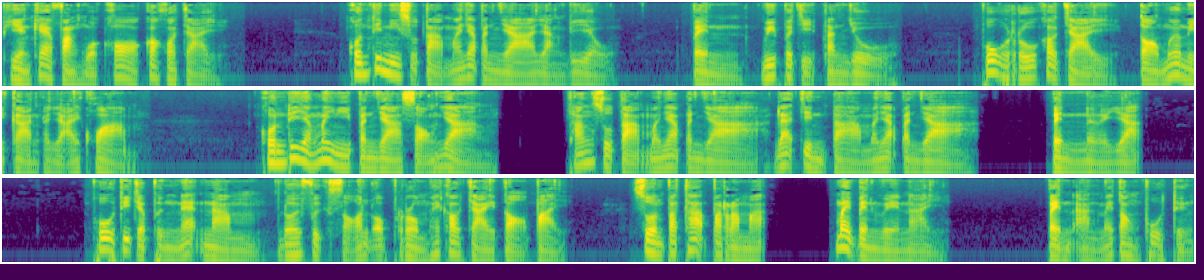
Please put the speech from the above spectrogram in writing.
เพียงแค่ฟังหัวข้อก็เข้าใจ คนที่มีสุตตมยปัญญาอย่างเดียว เป็นวิปจิตันยูผู้รู้เข้าใจต่อเมื่อมีการขยายความ คนที่ยังไม่มีปัญญาสองอย่าง ทั้งสุตตมยปัญญาและจินตามยปัญญา เป็นเนยยะ ผู้ที่จะพึงแนะนำโดยฝึกสอนอบรมให้เข้าใจต่อไป ส่วนปทะปรมะไม่เป็นเวไนเป็นอันไม่ต้องพูดถึง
